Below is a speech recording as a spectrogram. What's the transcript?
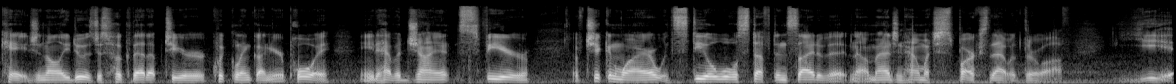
cage. And all you do is just hook that up to your quick link on your poi, and you'd have a giant sphere of chicken wire with steel wool stuffed inside of it. Now imagine how much sparks that would throw off. Yeah.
